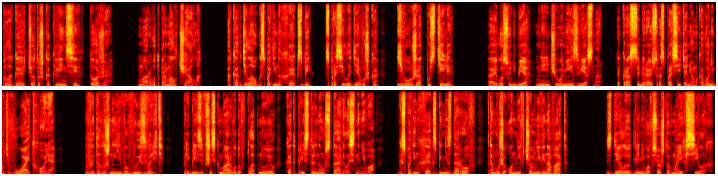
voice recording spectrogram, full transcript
«Полагаю, тетушка Квинси тоже?» Марвуд промолчал. «А как дела у господина Хэксби?» — спросила девушка. «Его уже отпустили?» О его судьбе мне ничего не известно. Как раз собираюсь расспросить о нем кого-нибудь в Уайт-Холле. Вы должны его вызволить. Приблизившись к Марвуду вплотную, Кэт пристально уставилась на него. «Господин Хэксби нездоров, к тому же он ни в чем не виноват. Сделаю для него все, что в моих силах.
